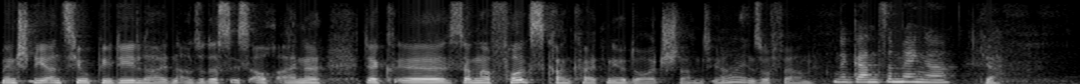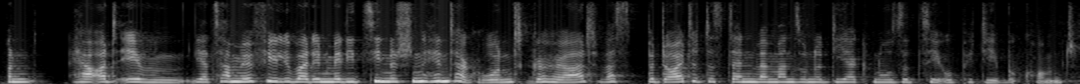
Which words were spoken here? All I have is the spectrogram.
Menschen, die an COPD leiden. Also das ist auch eine der, äh, sagen wir, Volkskrankheiten in Deutschland. Ja, insofern. Eine ganze Menge. Ja. Und Herr Ott eben, jetzt haben wir viel über den medizinischen Hintergrund gehört. Was bedeutet es denn, wenn man so eine Diagnose COPD bekommt?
